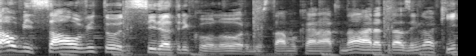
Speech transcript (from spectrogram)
Salve, salve, torcida tricolor! Gustavo Canato na área, trazendo aqui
